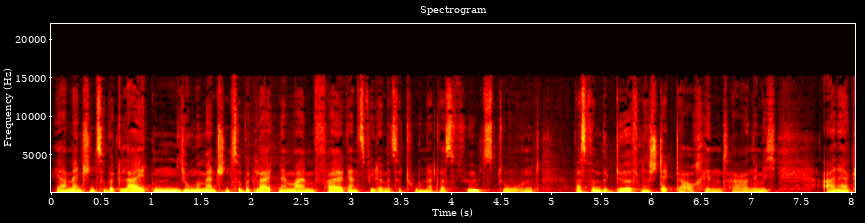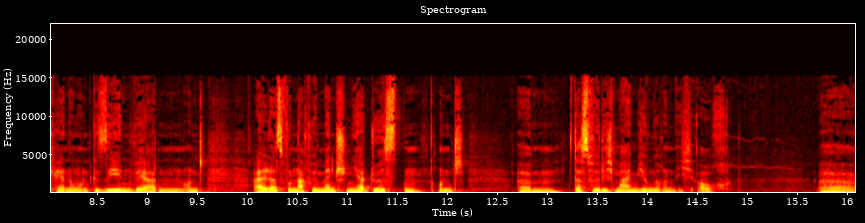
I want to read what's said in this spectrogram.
ja, Menschen zu begleiten, junge Menschen zu begleiten in meinem Fall, ganz viel damit zu tun hat, was fühlst du und was für ein Bedürfnis steckt da auch hinter, nämlich Anerkennung und gesehen werden und all das, wonach wir Menschen ja dürsten. Und ähm, das würde ich meinem jüngeren Ich auch äh,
